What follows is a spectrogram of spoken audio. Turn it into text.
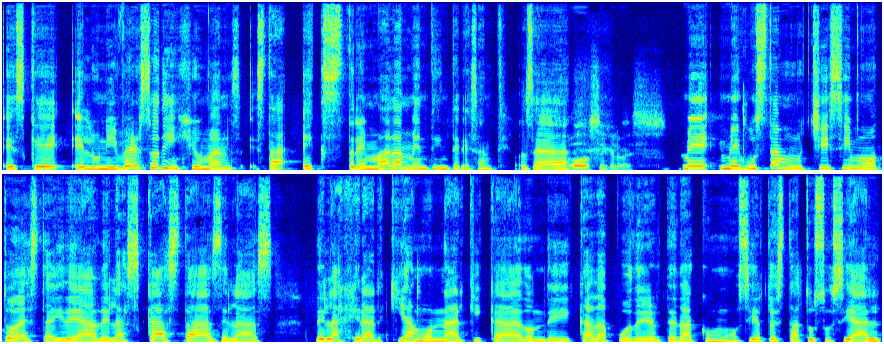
es que el universo de Inhumans está extremadamente interesante. O sea, oh, sí que lo es. me, me gusta muchísimo toda esta idea de las castas, de las de la jerarquía monárquica, donde cada poder te da como cierto estatus social,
